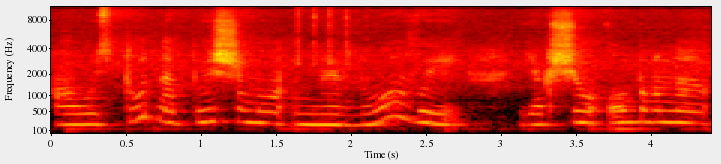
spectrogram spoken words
А ось тут напишемо не новий, якщо обрано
